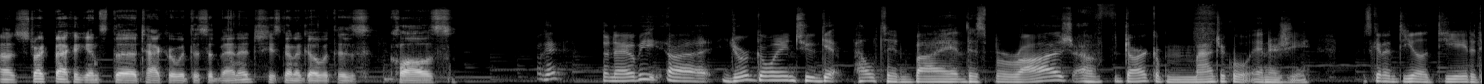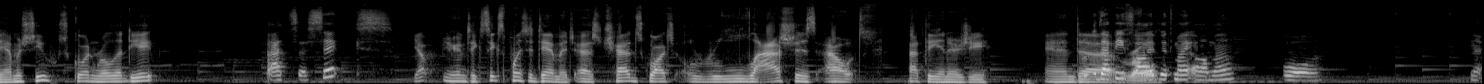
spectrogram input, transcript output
Uh, strike back against the attacker with disadvantage. He's gonna go with his claws. Okay. So Niobe, uh, you're going to get pelted by this barrage of dark magical energy. It's gonna deal a D8 of damage to you. So go ahead and roll that D8. That's a six. Yep, you're gonna take six points of damage as Chad Squatch lashes out at the energy. And uh, Would that be roll. five with my armor? Or no?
